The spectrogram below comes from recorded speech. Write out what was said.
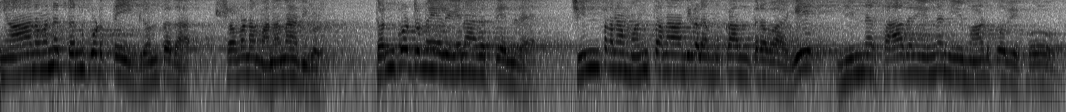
ಜ್ಞಾನವನ್ನು ತಂದುಕೊಡುತ್ತೆ ಈ ಗ್ರಂಥದ ಶ್ರವಣ ಮನನಾದಿಗಳು. ತಂದುಕೊಟ್ಟ ಮೇಲೆ ಏನಾಗುತ್ತೆ ಅಂದರೆ ಚಿಂತನ ಮಂಥನಾದಿಗಳ ಮುಖಾಂತರವಾಗಿ ನಿನ್ನ ಸಾಧನೆಯನ್ನು ನೀವು ಮಾಡ್ಕೋಬೇಕು.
